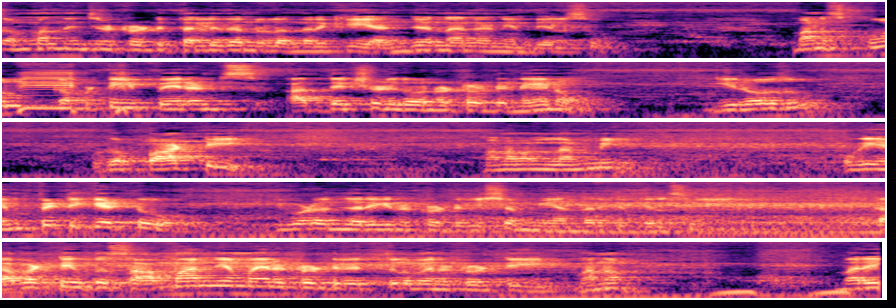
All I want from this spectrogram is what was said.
సంబంధించినటువంటి తల్లిదండ్రులందరికీ అంజన్ అని నేను తెలుసు. మన స్కూల్ కమిటీ పేరెంట్స్ అధ్యక్షుడిగా ఉన్నటువంటి నేను ఈరోజు ఒక పార్టీ మనల్ని నమ్మి ఒక ఎంపీ టికెట్టు ఇవ్వడం జరిగినటువంటి విషయం మీ అందరికీ తెలుసు. కాబట్టి ఒక సామాన్యమైనటువంటి వ్యక్తులమైనటువంటి మనం మరి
